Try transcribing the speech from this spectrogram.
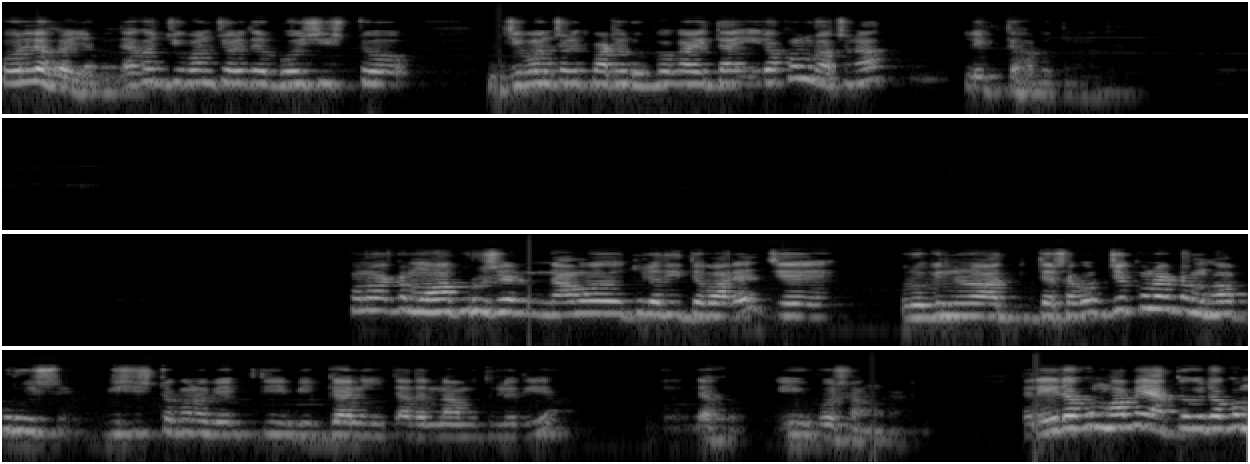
করলে হয়ে যাবে। দেখো জীবন চরিত্রের বৈশিষ্ট্য জীবন চরিত পাঠের উপকারিতা এরকম রচনা লিখতে হবে তোমাদের। কোনো একটা মহাপুরুষের নামও তুলে দিতে পারে যে রবীন্দ্রনাথ বিদ্যাসাগর, যে কোনো একটা মহাপুরুষ, বিশিষ্ট কোনো ব্যক্তি, বিজ্ঞানী তাদের নাম তুলে দিয়ে দেখো এই উপসংহার। তাহলে এইরকম ভাবে এত এরকম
